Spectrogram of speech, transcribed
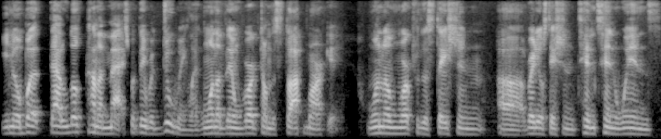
You know, but that look kind of matched what they were doing. Like one of them worked on the stock market, one of them worked for the station, uh, radio station 1010 Wins,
